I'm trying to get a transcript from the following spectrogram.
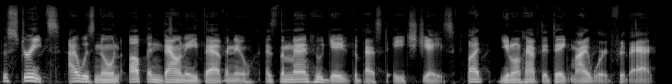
the streets. I was known up and down 8th Avenue as the man who gave the best HJs. But you don't have to take my word for that.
